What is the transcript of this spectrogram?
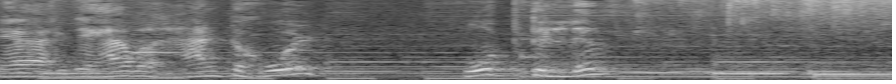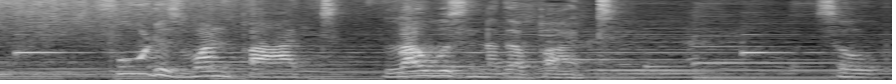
they, are, they have a hand to hold, hope to live. Food is one part, love is another part. So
